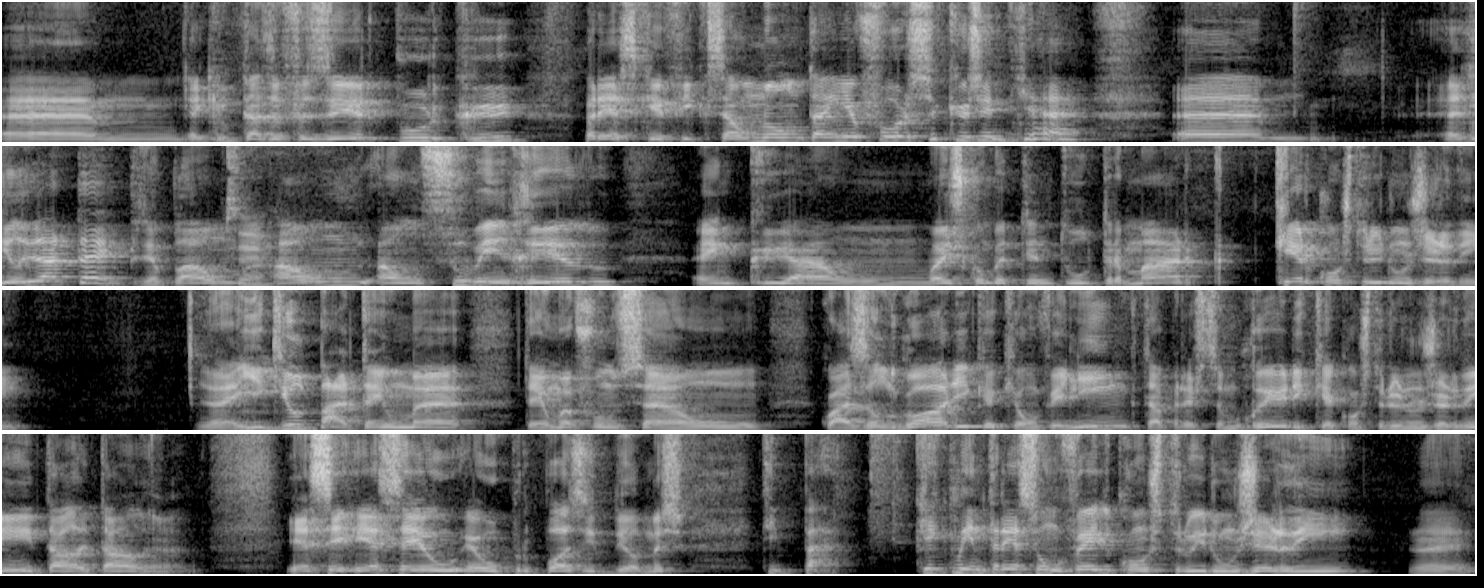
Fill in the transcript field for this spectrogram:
um, aquilo que estás a fazer porque parece que a ficção não tem a força que hoje em dia um, a realidade tem. Por exemplo, há um, Sim. há um, há um subenredo em que há um ex-combatente do ultramar que quer construir um jardim. É? E aquilo pá, tem, uma, tem uma função quase alegórica, que é um velhinho que está prestes a morrer e quer construir um jardim e tal e tal. é? Esse, é- esse é, o, é o propósito dele. Mas, tipo, pá, o que é que me interessa um velho construir um jardim não é?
